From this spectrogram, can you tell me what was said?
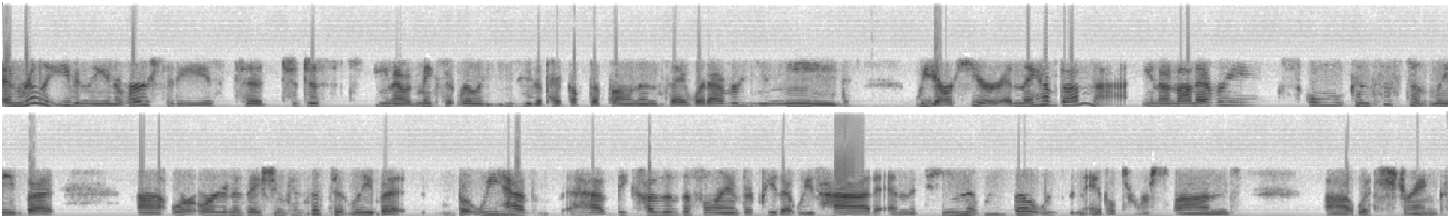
and really even the universities to, to just, you know, it makes it really easy to pick up the phone and say, whatever you need, we are here. And they have done that. You know, not every school consistently, but, uh, or organization consistently, but, but we have, have, because of the philanthropy that we've had and the team that we've built, we've been able to respond uh, with strength.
